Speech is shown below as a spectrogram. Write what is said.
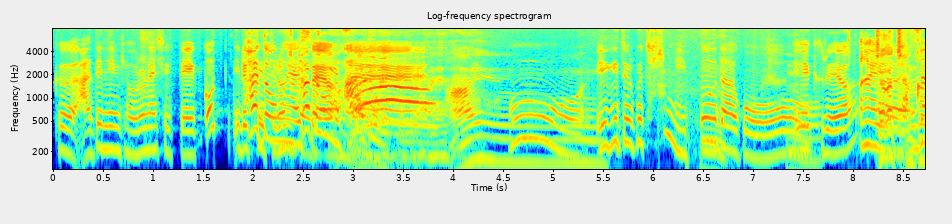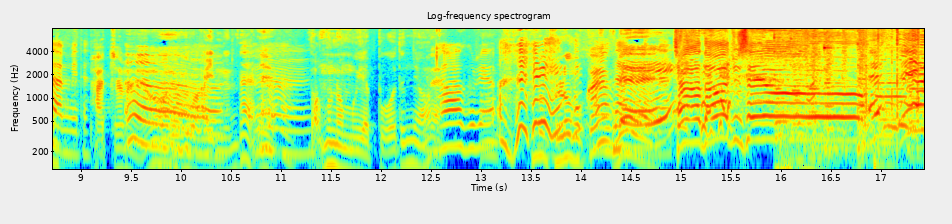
그 아드님 결혼하실 때 꽃 이렇게 들어서 했어요. 화동했어요. 네. 아유. 오, 애기들 그참 예쁘다고. 예, 그래요? 아유, 제가 잠깐 감사합니다. 봤잖아요. 여기 와 있는데 너무 너무 예쁘거든요. 아, 그래요? 한번 불러볼까요? 네. 자, 나와주세요. 이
